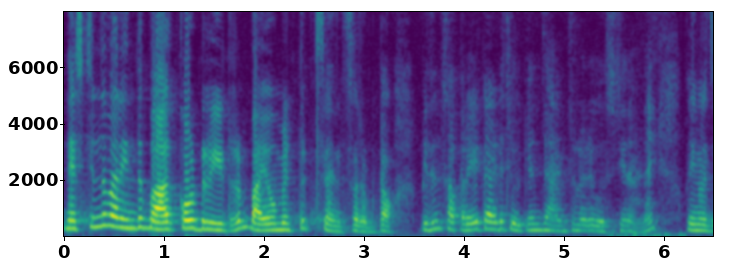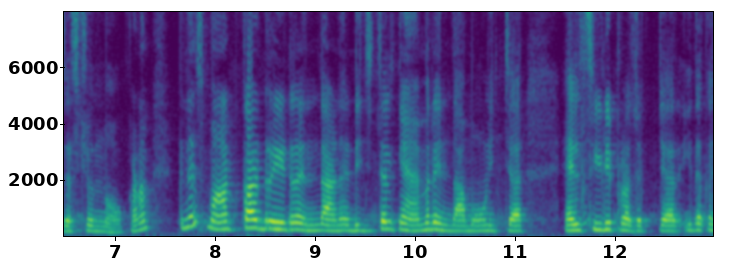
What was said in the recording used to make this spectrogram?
നെക്സ്റ്റ് എന്ന് പറയുന്നത് ബാർകോഡ് റീഡറും ബയോമെട്രിക് സെൻസറും കേട്ടോ അപ്പോൾ ഇതും സെപ്പറേറ്റ് ആയിട്ട് ചോദിക്കാൻ ചാൻസ് ഉള്ള ഒരു ക്വസ്റ്റ്യൻ ആണ്. അപ്പോൾ നിങ്ങൾ ജസ്റ്റ് ഒന്ന് നോക്കണം. പിന്നെ സ്മാർട്ട് കാർഡ് റീഡർ എന്താണ്? ഡിജിറ്റൽ ക്യാമറ എന്താ? Monitor L C D projector ഇതൊക്കെ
